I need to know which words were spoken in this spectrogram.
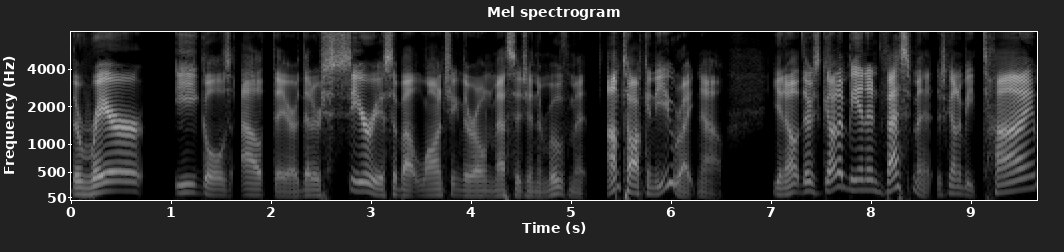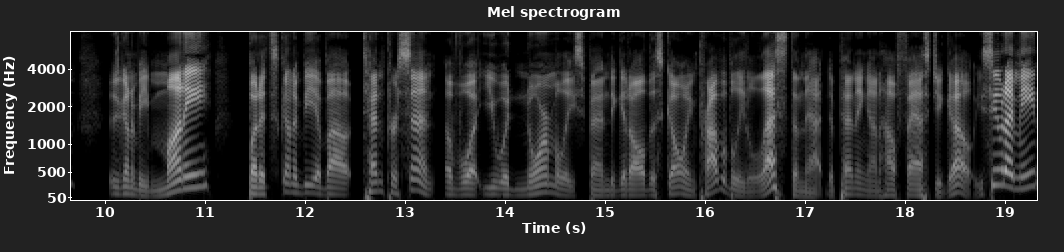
the rare eagles out there that are serious about launching their own message and their movement. I'm talking to you right now. You know, there's going to be an investment, there's going to be time, there's going to be money, but it's going to be about 10% of what you would normally spend to get all this going, probably less than that, depending on how fast you go. You see what I mean?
